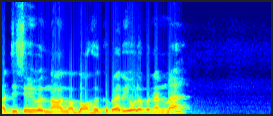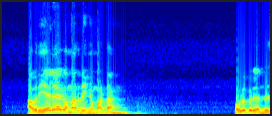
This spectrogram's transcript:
ஹஜ்ஜி செய்வதனால் அல்லாஹுக்கு பேர் எவ்வளவு பேர் நன்மை? அவர் ஏழையாக மரணிக்க மாட்டாங்க. அவ்வளவு பேர் அந்த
